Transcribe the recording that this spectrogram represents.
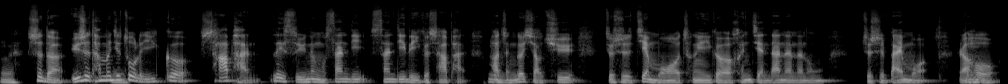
嗯是的，于是他们就嗯做了一个沙盘，类似于那种三 D 三 D 的一个沙盘，把嗯整个小区就是建模成一个很简单的那种就是白模，然嗯后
